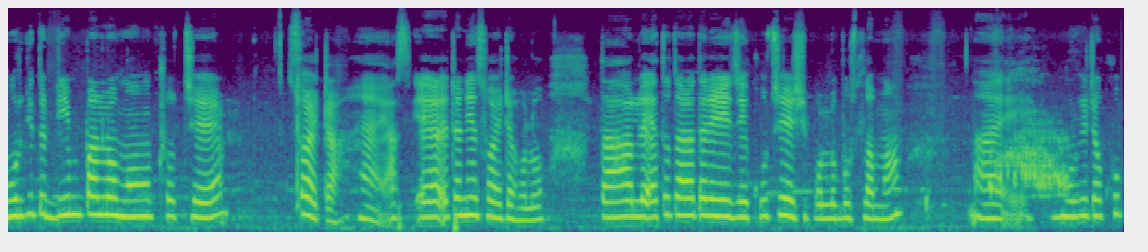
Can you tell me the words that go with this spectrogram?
মুরগি তো ডিম পারল মোট হচ্ছে ছয়টা। হ্যাঁ এটা নিয়ে ছয়টা হলো। তাহলে এত তাড়াতাড়ি যে কুচে এসে পড়ল, বুঝলাম না। মুরগিটা খুব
